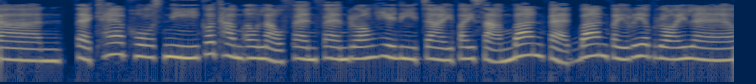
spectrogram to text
การ แต่แค่โพสต์นี้ก็ทำเอาเหล่าแฟนๆร้องเฮดีใจไปสามบ้านแปดบ้านไปเรียบร้อยแล้ว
